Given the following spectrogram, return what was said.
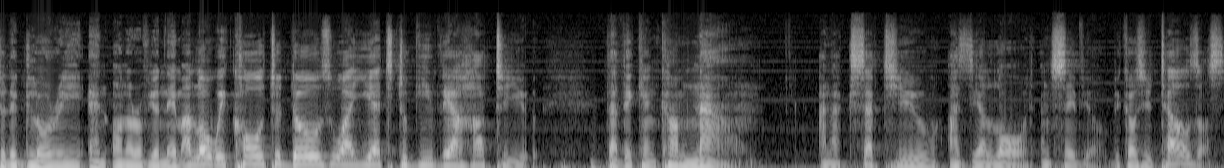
to the glory and honor of your name. And Lord, we call to those who are yet to give their heart to you that they can come now and accept you as their Lord and Savior. Because you tells us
